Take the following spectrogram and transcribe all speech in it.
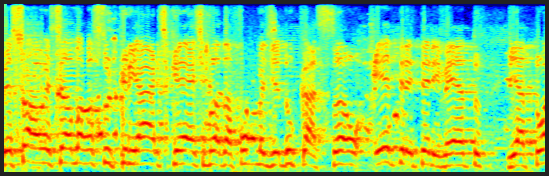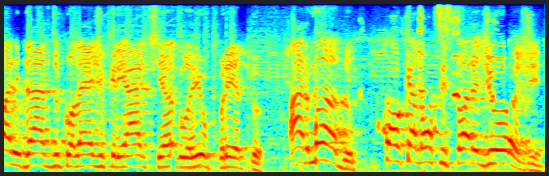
Pessoal, esse é o nosso CriArteCast, plataforma de educação, entretenimento e atualidades do Colégio CriArte Ângulo Rio Preto. Armando, qual que é a nossa história de hoje?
